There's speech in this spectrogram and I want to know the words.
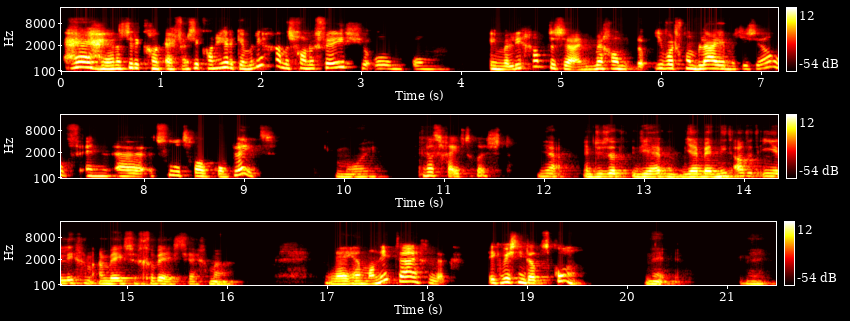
en dan zit ik gewoon even, dan zit ik gewoon heerlijk in mijn lichaam. Het is gewoon een feestje om, om in mijn lichaam te zijn. Ik ben gewoon, je wordt gewoon blijer met jezelf en uh, het voelt gewoon compleet. Mooi. Dat geeft rust. Ja, en dus dat, jij, jij bent niet altijd in je lichaam aanwezig geweest, zeg maar? Nee, helemaal niet eigenlijk. Ik wist niet dat het kon. Nee, nee.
